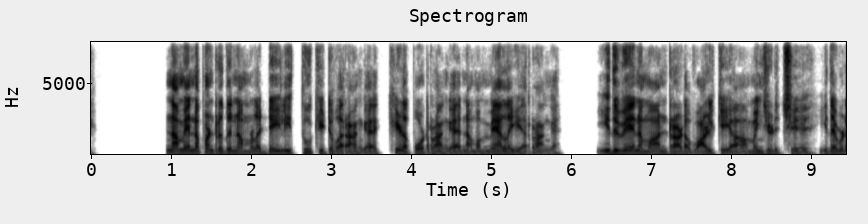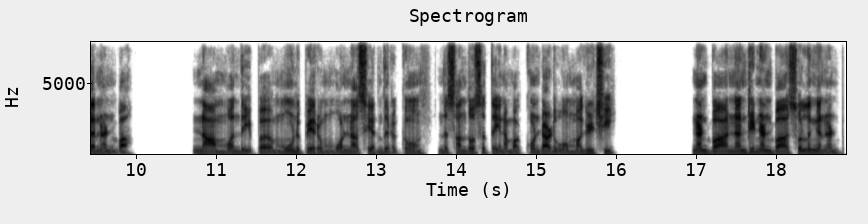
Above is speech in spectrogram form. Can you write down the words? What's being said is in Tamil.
நாம என்ன பண்றது? நம்மள டெய்லி தூக்கிட்டு வராங்க கீழே போடுறாங்க நம்ம மேலே ஏறுறாங்க. இதுவே நம்ம அன்றாட வாழ்க்கையா அமைஞ்சிடுச்சு. இதை விட நண்பா நாம் வந்து இப்ப மூணு பேரும் ஒன்னா சேர்ந்து இருக்கோம் இந்த சந்தோஷத்தை நம்ம கொண்டாடுவோம். மகிழ்ச்சி. நண்பா நன்றி நண்பா. சொல்லுங்க நண்பா.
